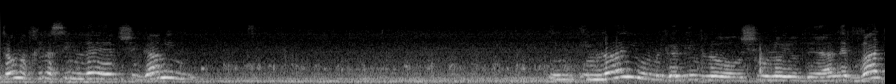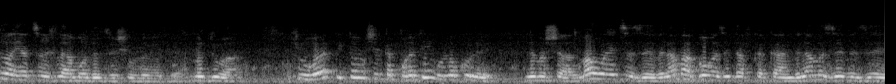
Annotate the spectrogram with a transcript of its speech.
פתאום הוא מתחיל לשים לב שגם אם אם, אם לא היו מגלים לו שהוא לא יודע, לבד הוא היה צריך לעמוד על זה שהוא לא יודע. מדוע? כי הוא רואה פתאום שאת הפרטים הוא לא קולט. למשל, מהו העץ הזה, ולמה הבור הזה דווקא כאן, ולמה זה וזה.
